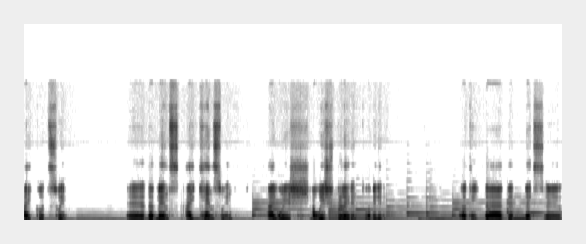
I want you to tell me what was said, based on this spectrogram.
I could swim. Uh, that means I can swim. I wish, a wish relating to ability. Okay, uh, the next uh,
